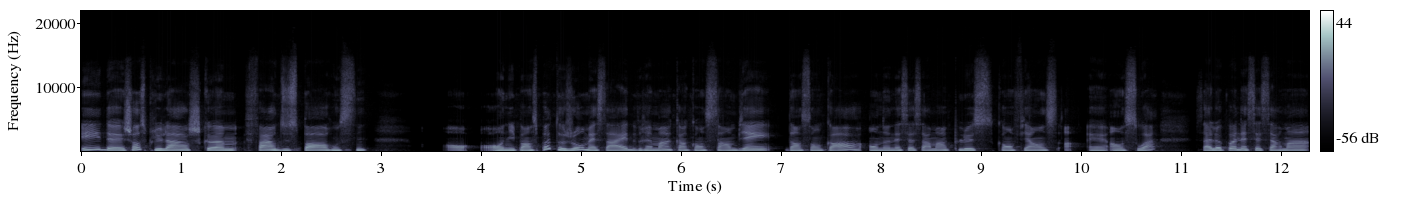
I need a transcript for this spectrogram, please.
et de choses plus larges comme faire du sport aussi. On n'y pense pas toujours, mais ça aide vraiment quand on se sent bien dans son corps. On a nécessairement plus confiance en, euh, soi. Ça n'a pas nécessairement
